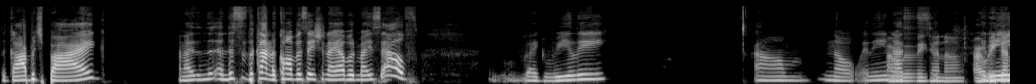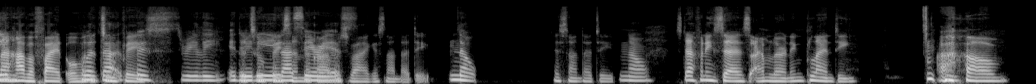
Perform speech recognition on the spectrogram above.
the garbage bag and I, and this is the kind of conversation i have with myself like really um no it ain't Are we gonna are we gonna have a fight over the toothpaste? really it The really toothpaste that in the garbage bag. It's not that deep. no It's not that deep. no Stephanie says, I'm learning plenty. um,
